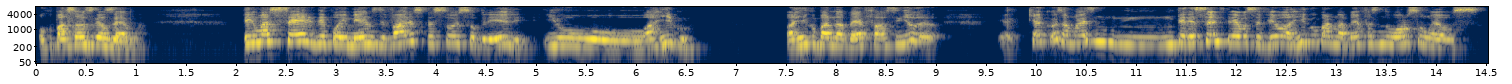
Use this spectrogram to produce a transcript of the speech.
Ocupação Esganzela. Tem uma série de depoimentos de várias pessoas sobre ele, e o Arrigo, o Arrigo Barnabé fala assim, eu, que é a coisa mais interessante né, você ver o Arrigo Barnabé fazendo Orson Welles.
